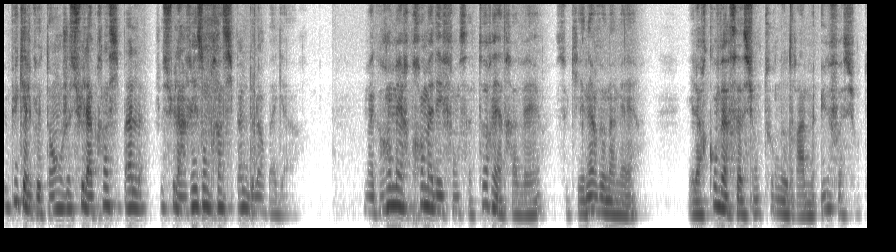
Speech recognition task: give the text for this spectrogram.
Depuis quelque temps, je suis la principale, je suis la raison principale de leur bagarre. Ma grand-mère prend ma défense à tort et à travers, ce qui énerve ma mère, et leur conversation tourne au drame une fois sur deux.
